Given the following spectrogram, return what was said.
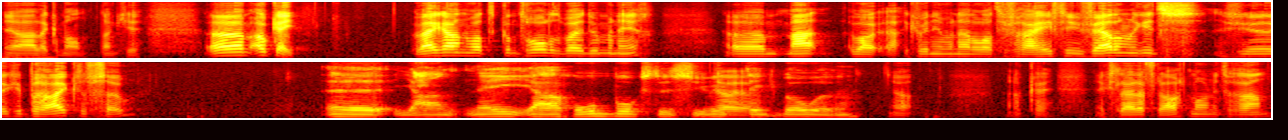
Ja, lekker man, dank je. Ehm, Oké, wij gaan wat controles bij je doen meneer. Ehm, maar ja, ik weet niet of al had gevraagd, heeft u verder nog iets ge- gebruikt of zo? Eh, ja, nee, ja, hotbox, dus je weet Ja, ja. denk ik wel. eh, Oké, ik sluit even de hartmonitor aan.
